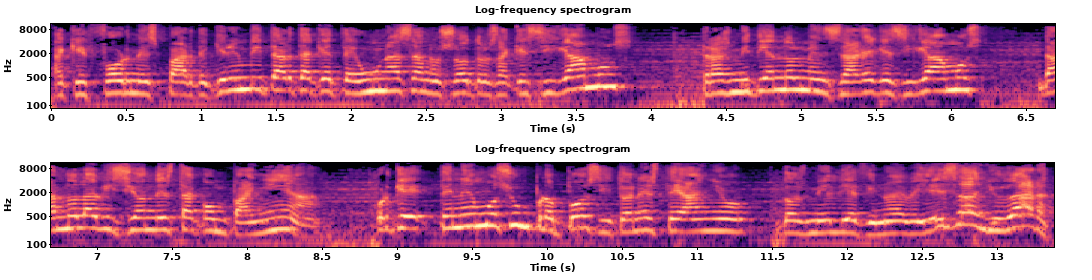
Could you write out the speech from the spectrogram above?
a que formes parte, quiero invitarte a que te unas a nosotros, a que sigamos transmitiendo el mensaje, que sigamos dando la visión de esta compañía, Porque tenemos un propósito en este año 2019 y es ayudar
